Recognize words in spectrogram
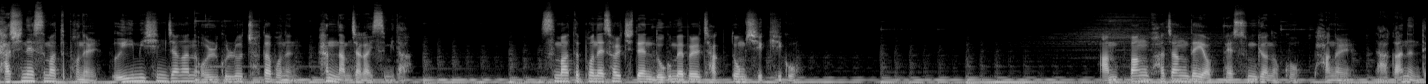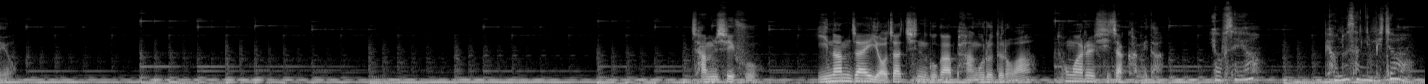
자신의 스마트폰을 의미심장한 얼굴로 쳐다보는 한 남자가 있습니다. 스마트폰에 설치된 녹음 앱을 작동시키고 안방 화장대 옆에 숨겨놓고 방을 나가는데요. 잠시 후 이 남자의 여자친구가 방으로 들어와 통화를 시작합니다. 여보세요? 변호사님이죠?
